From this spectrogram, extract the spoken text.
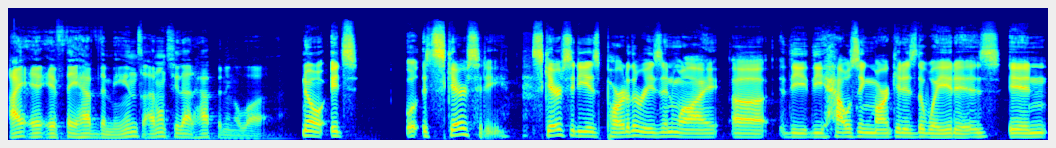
i- if they have the means, I don't see that happening a lot. No, it's well, it's scarcity. Scarcity is part of the reason why uh, the the housing market is the way it is in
